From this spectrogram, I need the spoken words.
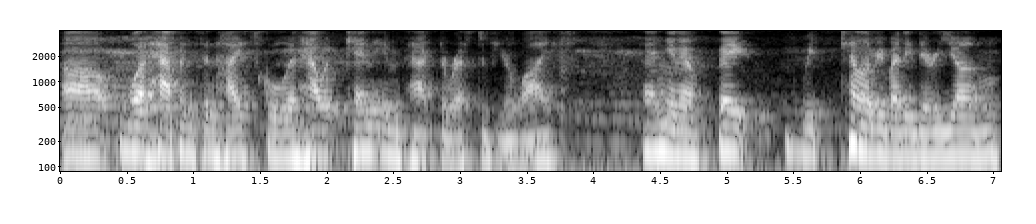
uh, what happens in high school and how it can impact the rest of your life and you know they we tell everybody they're young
